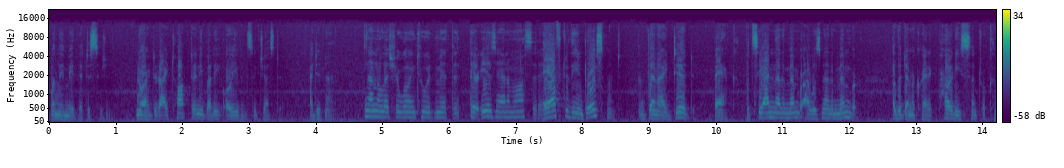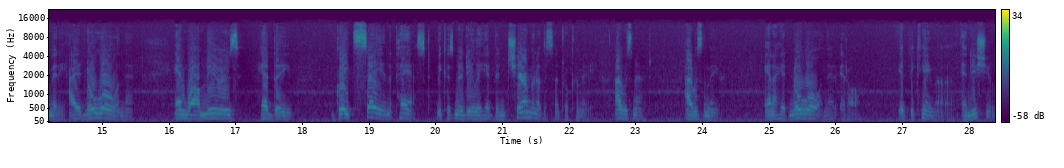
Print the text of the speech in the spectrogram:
when they made that decision. Nor did I talk to anybody or even suggest it. I did not. Nonetheless, you're willing to admit that there is animosity. After the endorsement, then I did back. But see, I'm not a member. I was not a member of the Democratic Party's Central Committee. I had no role in that. And while mayors had the great say in the past, because Mayor Daley had been chairman of the Central Committee, I was not. I was the mayor. And I had no role in that at all. It became a, an issue,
